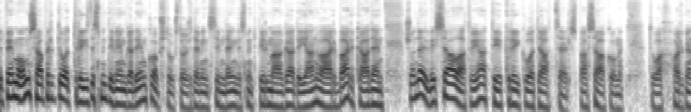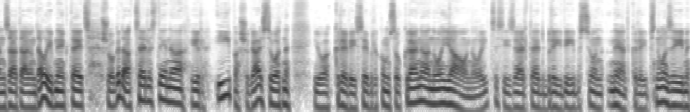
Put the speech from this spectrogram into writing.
Bet pie mums apritot 32 gadiem kopš 1991. gada janvāra barikādēm, šodien visā Latvijā tiek rīkoti atceres pasākumi. To organizētāji un dalībnieki teica, šogad atceres dienā ir īpaša gaisotne, jo Krievijas iebrukums Ukrainā no jauna licis izvērtēt brīvības un neatkarības nozīmi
